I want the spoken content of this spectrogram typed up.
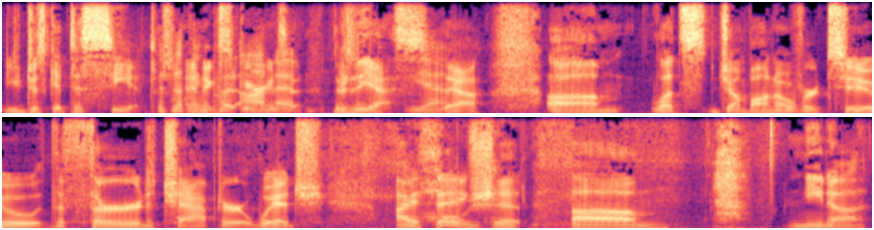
You just get to see it There's nothing and put on experience it. There's yes, Yeah. yeah. Um, let's jump on over to the third chapter, which I think Oh shit. Nina,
